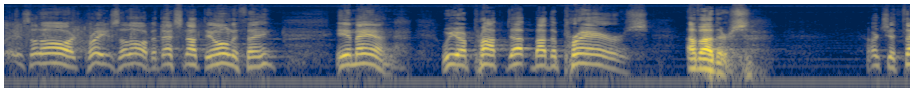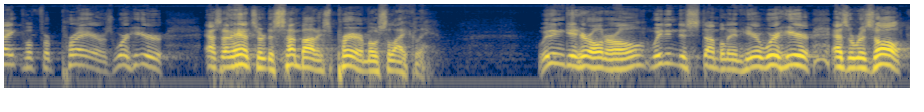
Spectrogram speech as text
Praise the Lord. Praise the Lord. But that's not the only thing. Amen. We are propped up by the prayers of others. Aren't you thankful for prayers? We're here as an answer to somebody's prayer, most likely. We didn't get here on our own. We didn't just stumble in here. We're here as a result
